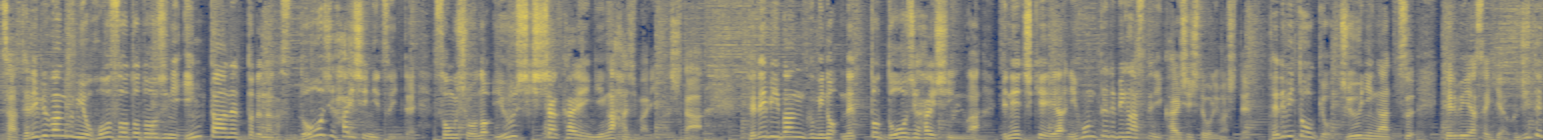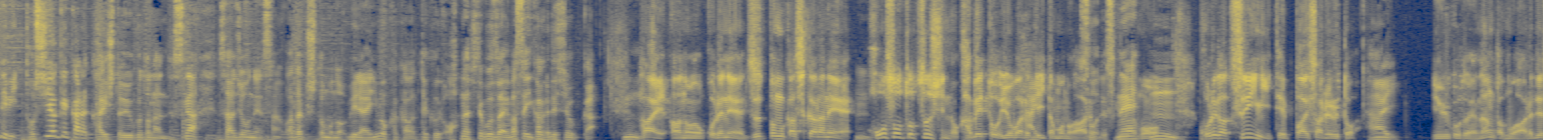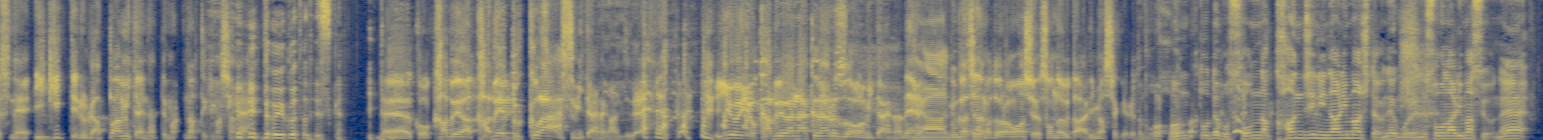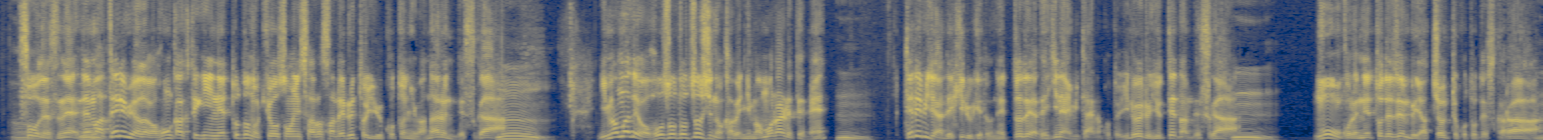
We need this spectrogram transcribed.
さあテレビ番組を放送と同時にインターネットで流す同時配信について総務省の有識者会議が始まりました。テレビ番組のネット同時配信は NHK や日本テレビがすでに開始しておりましてテレビ東京12月テレビ朝日やフジテレビ年明けから開始ということなんですがさあ常念さん私どもの未来にも関わってくるお話でございます。いかがでしょうか、うん、はいあのこれねずっと昔からね、うん、放送と通信の壁と呼ばれていたものがあるんですけれども、はいね。うん、これがついに撤廃されると。はいいうことで、なんかもうあれですね、生きってるラッパーみたいになって、ま、なってきましたね。どういうことですか？えー、こう壁は壁ぶっ壊すみたいな感じで、いよいよ壁はなくなるぞみたいなね。いや昔なんかドラゴンシュそんな歌ありましたけれども。本当でもそんな感じになりましたよね。これね、そうなりますよね。うん、そうですね。で、まあ、テレビはだから本格的にネットとの競争にさらされるということにはなるんですが、うん、今までは放送と通信の壁に守られてね、うん、テレビではできるけどネットではできないみたいなことをいろいろ言ってたんですが、もうこれネットで全部やっちゃうってことですから、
